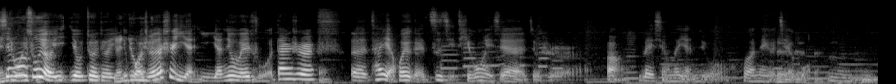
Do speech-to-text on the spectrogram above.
新工组有一有对对我觉得是研以研究为主，但是呃，他也会给自己提供一些就是啊类型的研究和那个结果嗯嗯，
